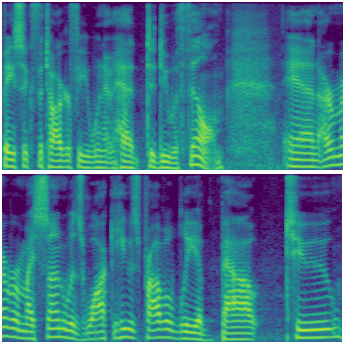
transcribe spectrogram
basic photography when it had to do with film. And I remember my son was walking, he was probably about two,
